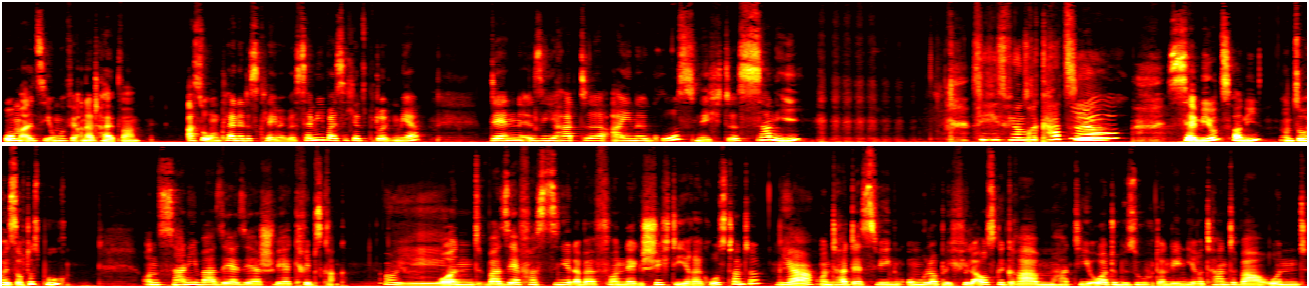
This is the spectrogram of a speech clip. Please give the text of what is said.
um, als sie ungefähr anderthalb war. Achso, ein kleiner Disclaimer. Über Sammy weiß ich jetzt bedeutend mehr. Denn sie hatte eine Großnichte, Sunny. Sie hieß wie unsere Katze. Sammy und Sunny. Und so heißt auch das Buch. Und Sunny war sehr, sehr schwer krebskrank. Oh. Und war sehr fasziniert aber von der Geschichte ihrer Großtante. ja. und hat deswegen unglaublich viel ausgegraben, hat die Orte besucht, an denen ihre Tante war und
